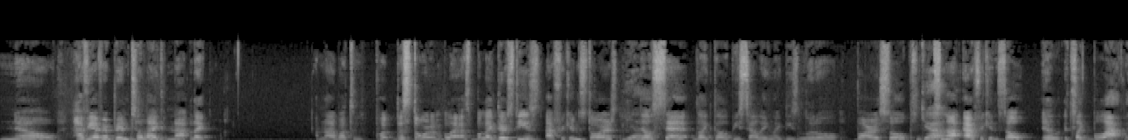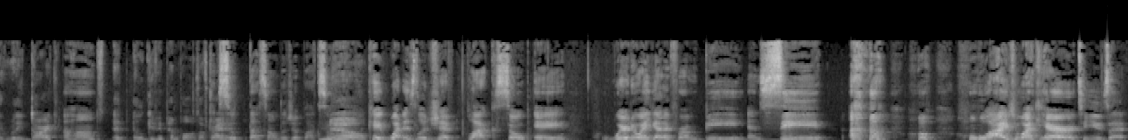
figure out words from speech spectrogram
No. Have you ever been to like not like I'm not about to put this store in blast, but like there's these African stores. Yeah. They'll set like they'll be selling like these little bar of soaps. Yeah. It's not African soap. It it's like black, like really dark. Uh huh. It it'll give you pimples. I've tried So it. that's not legit black soap. No. Okay, what is legit black soap? A. Where do I get it from? B. And C. why do I care to use it?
